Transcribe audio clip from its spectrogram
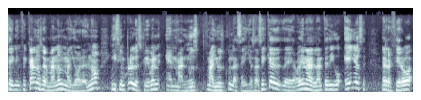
significan los hermanos mayores, ¿no? Y siempre lo escriben en mayúsculas ellos. Así que de hoy en adelante digo ellos, me refiero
